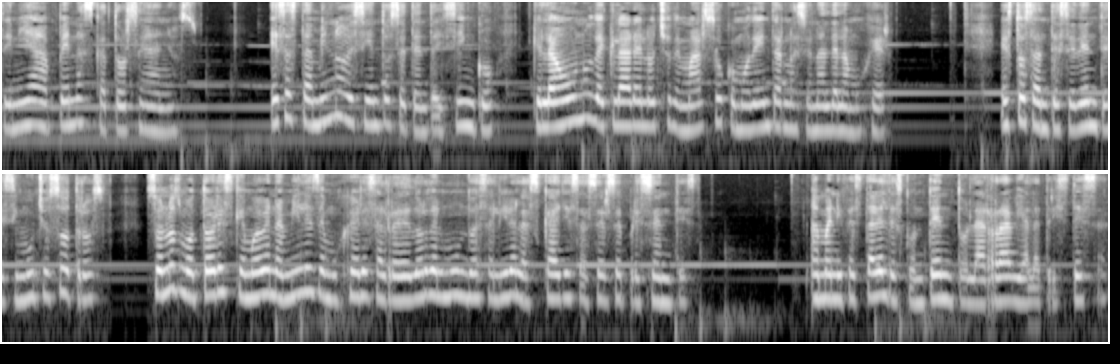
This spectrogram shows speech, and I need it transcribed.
tenía apenas 14 años. Es hasta 1975 que la ONU declara el 8 de marzo como Día Internacional de la Mujer. Estos antecedentes y muchos otros son los motores que mueven a miles de mujeres alrededor del mundo a salir a las calles a hacerse presentes, a manifestar el descontento, la rabia, la tristeza.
